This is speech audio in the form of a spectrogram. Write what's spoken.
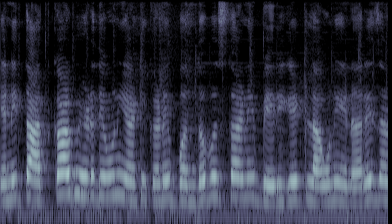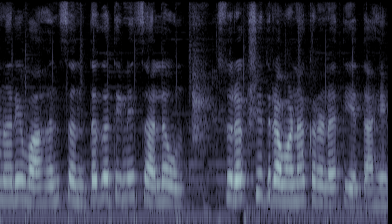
यांनी तात्काळ भेट देऊन या ठिकाणी बंदोबस्त आणि बेरिगेट लावून येणारे जाणारे वाहन संतगतीने चालवून सुरक्षित रवाना करण्यात येत आहे.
